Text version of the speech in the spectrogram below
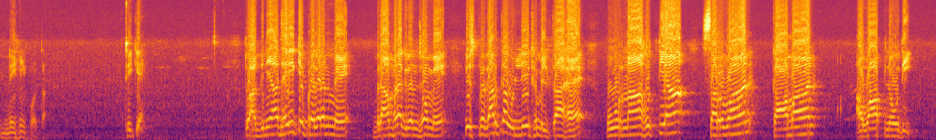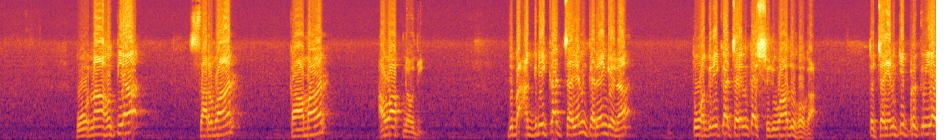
नहीं होता। ठीक है? तो अग्नियाधेय के प्रकरण में, ब्राह्मण ग्रंथों में इस प्रकार का उल्लेख मिलता है, पूर्णाहुत्या सर्वान कामान अवापनोदी पूर्णाहुत्या सर्वान कामान अवापनोदी जब अग्नि का चयन करेंगे ना तो अग्नि का चयन का शुरुआत होगा। तो चयन की प्रक्रिया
